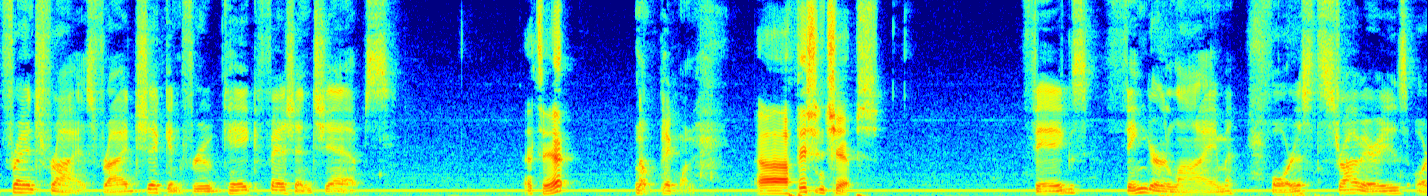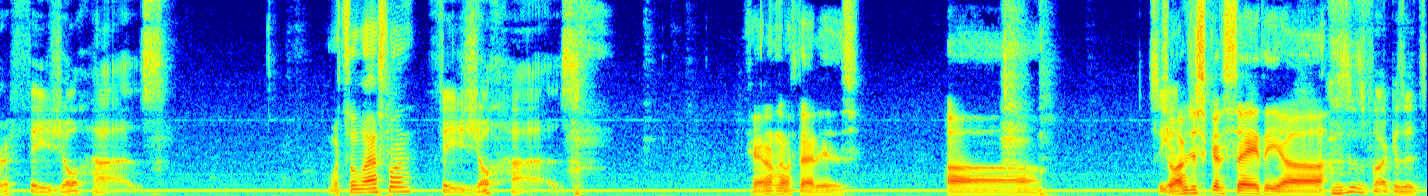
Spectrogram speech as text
French fries, fried chicken, fruit cake, fish, and chips. that's it. No, pick one. Uh, fish and chips. Figs, finger lime, forest strawberries, or feijoas. What's the last one? Feijoas. Okay, I don't know what that is. Um, So, so I'm just gonna say the uh, this is fun because it's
